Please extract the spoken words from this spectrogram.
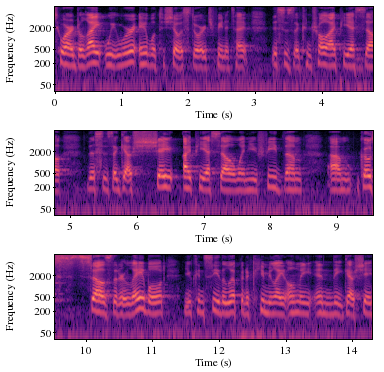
to our delight, we were able to show a storage phenotype. This is a control iPS cell. This is a Gaucher iPS cell. When you feed them um, ghost cells that are labeled, you can see the lipid accumulate only in the Gaucher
